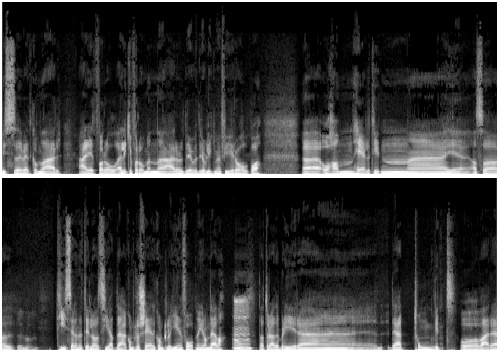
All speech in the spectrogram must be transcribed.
hvis vedkommende er, er i et forhold, eller ikke forhold, men er og driver, driver ligger med en fyr og holder på, uh, og han hele tiden uh, altså teaser henne til å si at det her kommer til å skje, det kommer til å gi en forhåpninger om det, da. Da tror jeg det blir uh, Det er tungvint å være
